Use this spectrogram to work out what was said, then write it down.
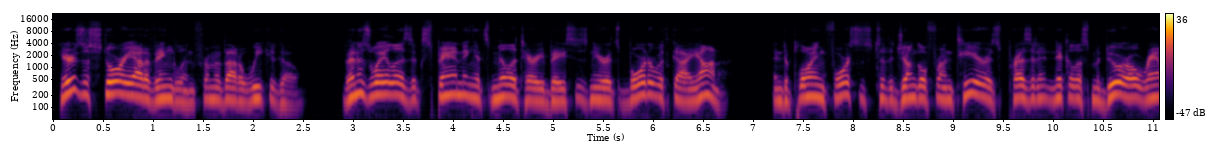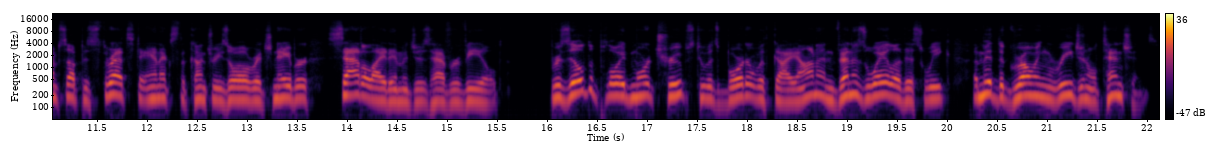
here's a story out of England from about a week ago. Venezuela is expanding its military bases near its border with Guyana and deploying forces to the jungle frontier as President Nicolas Maduro ramps up his threats to annex the country's oil rich neighbor, satellite images have revealed. Brazil deployed more troops to its border with Guyana and Venezuela this week amid the growing regional tensions.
